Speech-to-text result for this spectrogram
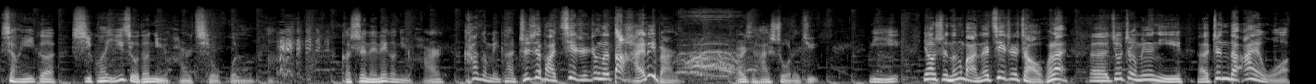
向一个喜欢已久的女孩求婚了啊！可是呢，那个女孩看都没看，直接把戒指扔在大海里边了，而且还说了句。你要是能把那戒指找回来，呃，就证明你呃真的爱我，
